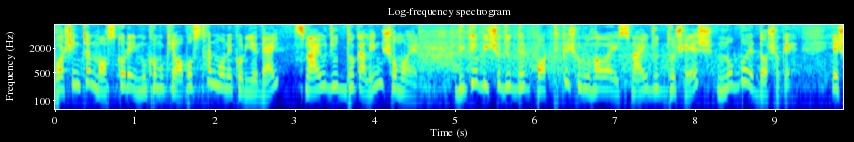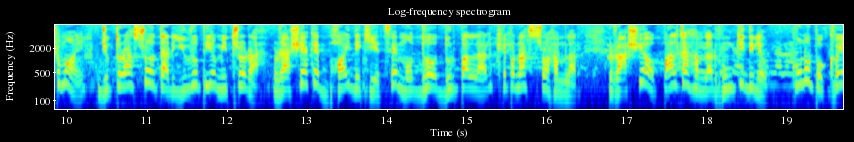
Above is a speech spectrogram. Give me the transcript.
ওয়াশিংটন মস্কোর এই মুখোমুখি অবস্থান মনে করিয়ে দেয় স্নায়ুযুদ্ধকালীন সময়ের। দ্বিতীয় বিশ্বযুদ্ধের পর থেকে শুরু হওয়া এই স্নায়ুযুদ্ধ শেষ নব্বইয়ের দশকে। এ সময় যুক্তরাষ্ট্র ও তার ইউরোপীয় মিত্ররা রাশিয়াকে ভয় দেখিয়েছে মধ্য দূরপাল্লার ক্ষেপণাস্ত্র হামলার। রাশিয়াও পাল্টা হামলার হুমকি দিলেও কোনো পক্ষই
